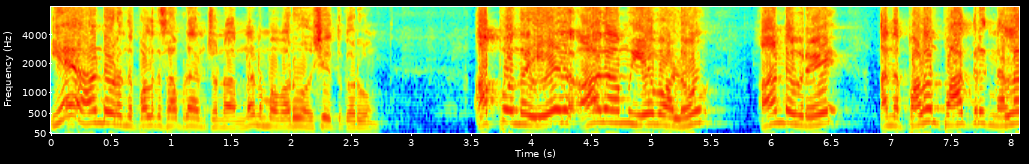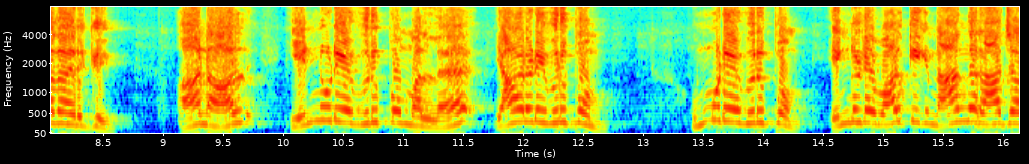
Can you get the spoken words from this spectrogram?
ஏன் ஆண்டவர் அந்த பழத்தை சாப்பிடாதுன்னு சொன்னார்னா நம்ம வருவோம் விஷயத்துக்கு வருவோம். அப்போ அந்த ஏ ஆதாமும் ஏவாளும் ஆண்டவரே அந்த பழம் பார்க்குறதுக்கு நல்லா தான் இருக்கு. ஆனால் என்னுடைய விருப்பம் அல்ல யாருடைய விருப்பம்? உம்முடைய விருப்பம். எங்களுடைய வாழ்க்கைக்கு நாங்கள் ராஜா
